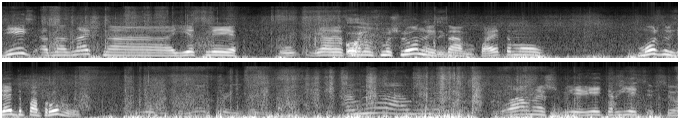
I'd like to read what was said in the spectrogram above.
Здесь однозначно, если... Я смотрю, смышленый надо сам, поэтому можно взять да попробовать. А а. Главное, что ветер есть и все.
